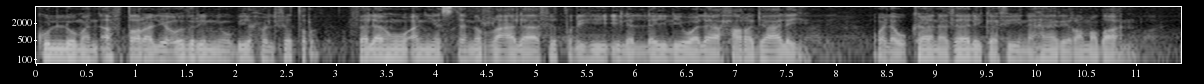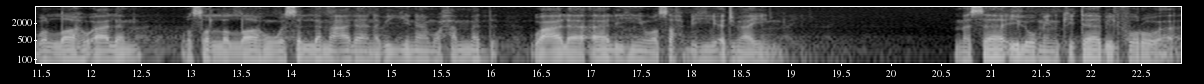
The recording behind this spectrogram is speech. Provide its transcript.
كل من أفطر لعذر يبيح الفطر فله أن يستمر على فطره إلى الليل ولا حرج عليه. ولو كان ذلك في نهار رمضان والله أعلم وصلى الله وسلم على نبينا محمد وعلى آله وصحبه أجمعين. مسائل من كتاب الفروع.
